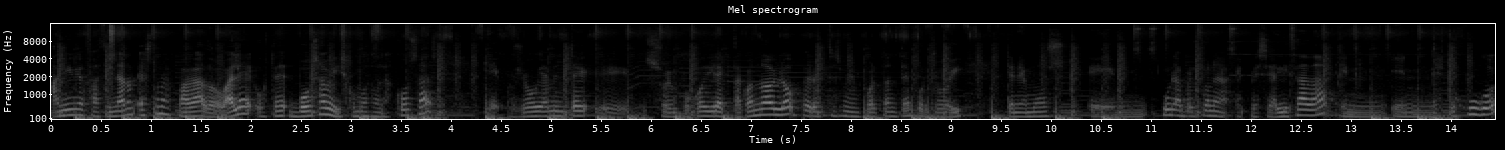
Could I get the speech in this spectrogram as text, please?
A mí me fascinaron. Esto no es pagado, ¿vale? Usted, vos sabéis cómo son las cosas. Que pues yo obviamente eh, soy un poco directa cuando hablo, pero esto es muy importante porque hoy tenemos eh, una persona especializada en, en estos jugos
